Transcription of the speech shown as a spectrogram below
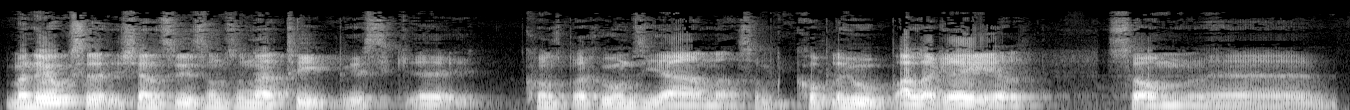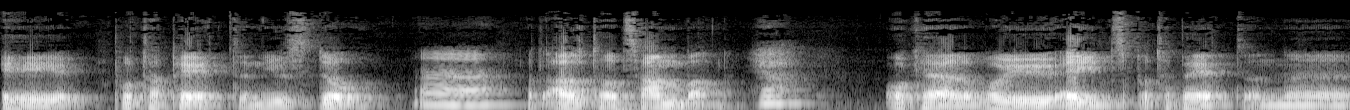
Men det också, känns ju som sån här typisk eh, konspirationshjärna som kopplar ihop alla grejer som eh, är på tapeten just då. Mm. Att allt har ett samband. Ja. Och här var ju AIDS på tapeten. Eh,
